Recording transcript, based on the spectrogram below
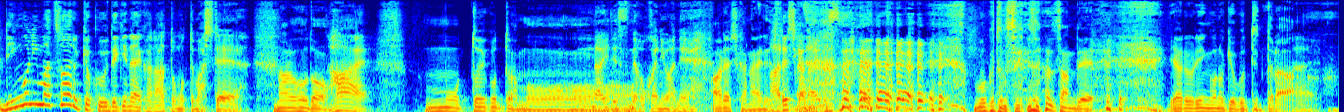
リンゴにまつわる曲できないかなと思ってまして、なるほど。はい。もう、ということはもう、ないですね、他にはね。あれしかないです、ね。あれしかないですね。僕と生産さんでやるリンゴの曲って言ったら、はい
